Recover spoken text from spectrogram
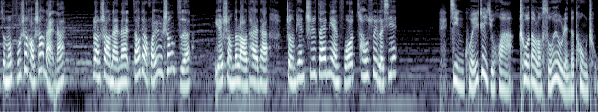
怎么服侍好少奶奶，让少奶奶早点怀孕生子，也省得老太太整天吃斋念佛，操碎了心。”锦葵这句话戳到了所有人的痛处，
